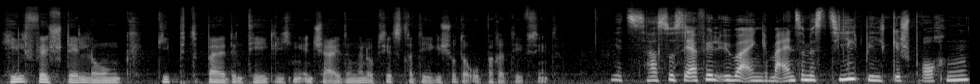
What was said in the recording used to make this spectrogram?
Hilfestellung gibt bei den täglichen Entscheidungen, ob sie jetzt strategisch oder operativ sind. Jetzt hast du sehr viel über ein gemeinsames Zielbild gesprochen.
